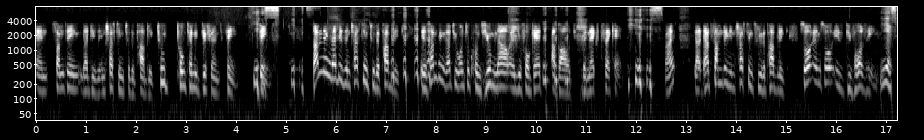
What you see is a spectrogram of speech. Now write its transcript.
and something that is interesting to the public. Two totally different things. Yes. things. Yes. Something that is interesting to the public is something that you want to consume now and you forget about the next second, Yes. right? That, that's something interesting to the public. So and so is divorcing. Yes.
